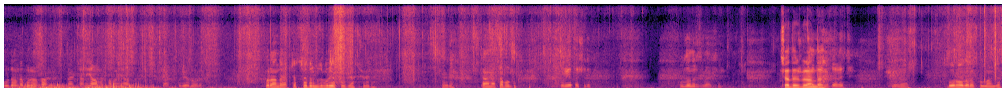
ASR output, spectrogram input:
Buradan da branda belki hani yağmur falan yağarsa ben buraya doğru branda yapacağız. Çadırımızı buraya kuracağız. Şöyle. Şöyle. Bir tane masa bulduk. Buraya taşıdık. Kullanırız belki. Çadır, branda. Çadırımız, evet. Şunu boru olarak kullanacağız.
